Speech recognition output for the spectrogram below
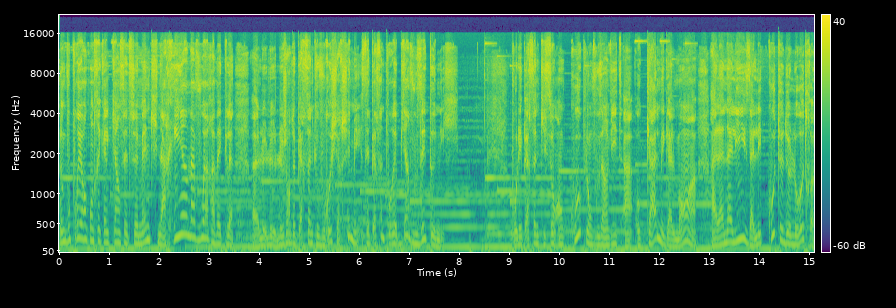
Donc vous pourrez rencontrer quelqu'un cette semaine qui n'a rien à voir avec le genre de personne que vous recherchez, mais cette personne pourrait bien vous étonner. Pour les personnes qui sont en couple, on vous invite au calme également, à, l'analyse, à l'écoute de l'autre.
